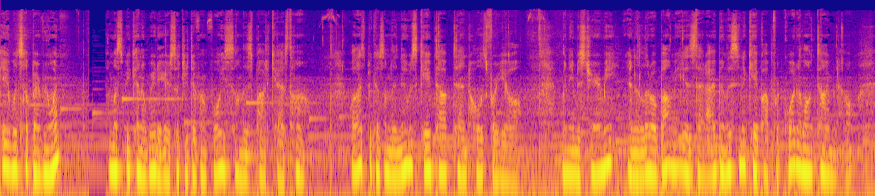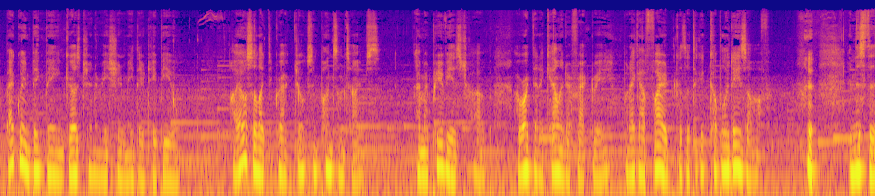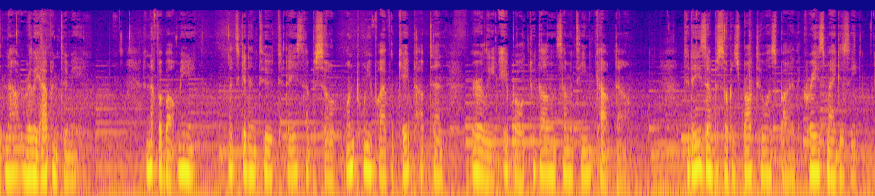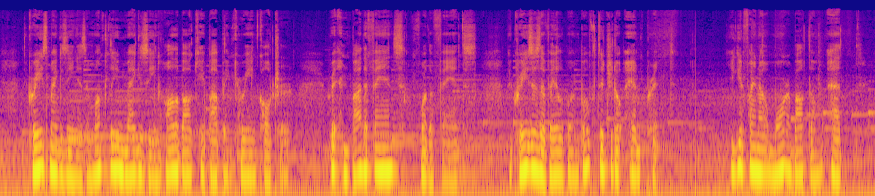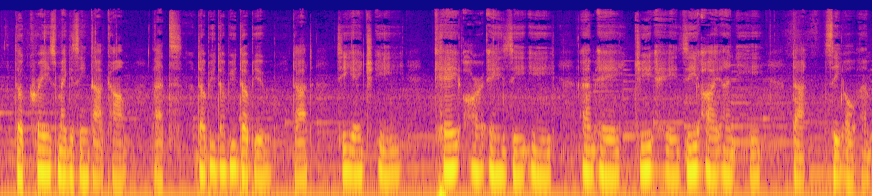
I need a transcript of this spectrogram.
Hey, what's up, everyone? It must be kind of weird to hear such a different voice on this podcast, huh? Well, that's because I'm the newest K Top 10 host for y'all. My name is Jeremy, and a little about me is that I've been listening to K pop for quite a long time now, back when Big Bang and Girls' Generation made their debut. I also like to crack jokes and puns sometimes. At my previous job, I worked at a calendar factory, but I got fired because I took a couple of days off. and this did not really happen to me. Enough about me, let's get into today's episode 125 of K Top 10 early April 2017 countdown. Today's episode is brought to us by The Kraze Magazine. The Kraze Magazine is a monthly magazine all about K pop and Korean culture, written by the fans for the fans. The Kraze is available in both digital and print. You can find out more about them at thekrazemagazine.com. That's www.the K R A Z E M A G A Z I N E dot C O M.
